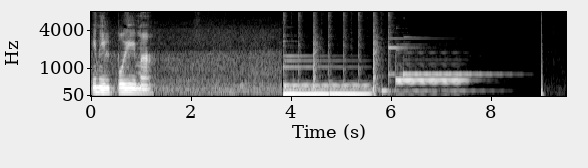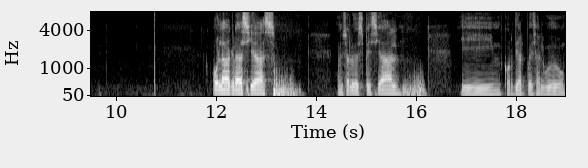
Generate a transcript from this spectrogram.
en el poema. Hola, gracias. Un saludo especial y cordial pues saludo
